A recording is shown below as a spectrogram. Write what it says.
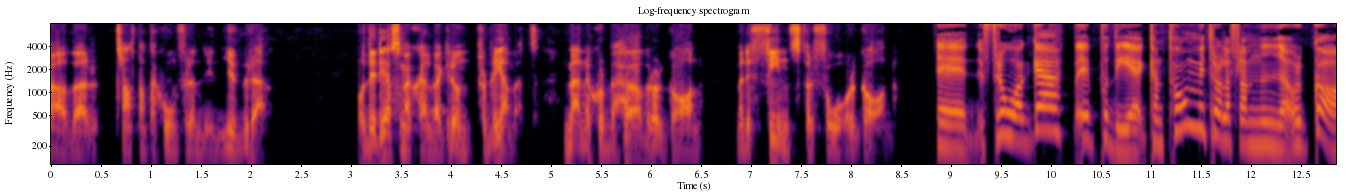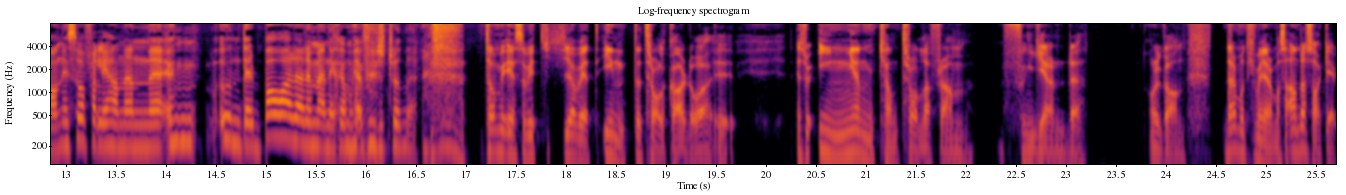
över transplantation för en ny njure. Och det är det som är själva grundproblemet. Människor behöver organ men det finns för få organ. Eh, fråga eh, på det, kan Tommy trolla fram nya organ? I så fall är han en eh, underbarare människa än vad jag förstod Tommy är så vitt jag vet inte trollkarl då. Jag tror ingen kan trolla fram fungerande organ. Däremot kan man göra massa andra saker.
